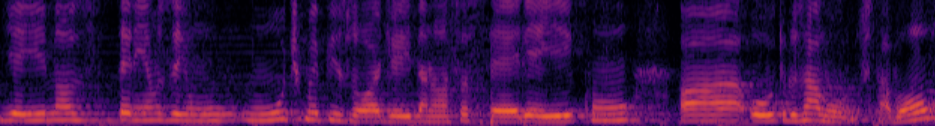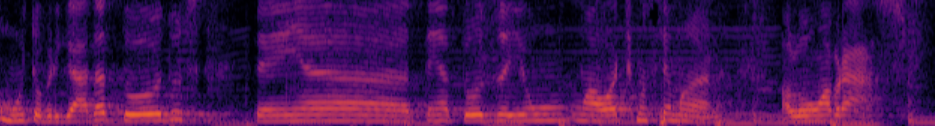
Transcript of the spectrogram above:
E aí nós teremos aí um, um último episódio aí da nossa série aí com uh, outros alunos, tá bom? Muito obrigado a todos. Tenha, tenha todos aí um, uma ótima semana. Alô, um abraço.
